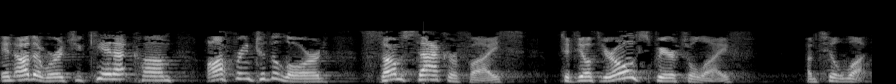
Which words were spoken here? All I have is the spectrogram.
In other words, you cannot come offering to the Lord some sacrifice to deal with your own spiritual life until what?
